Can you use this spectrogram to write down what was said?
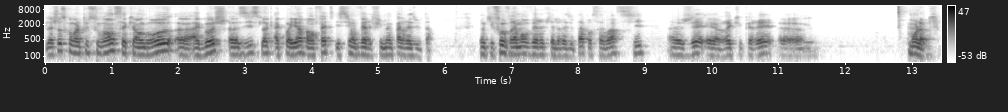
la chose qu'on voit le plus souvent, c'est qu'en gros, euh, à gauche, euh, this lock acquire, ben, en fait, ici, on ne vérifie même pas le résultat. Donc, il faut vraiment vérifier le résultat pour savoir si euh, j'ai récupéré mon lock.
